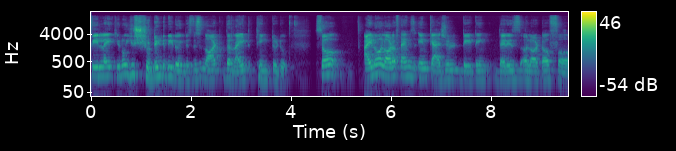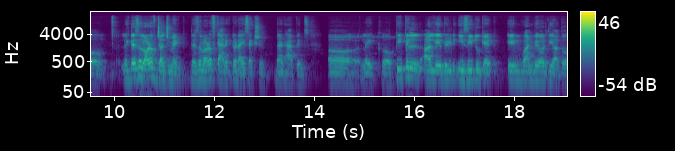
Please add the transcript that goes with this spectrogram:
फील लाइक यू नो यू शुडेंट बी डूइंग दिस दिस इज नॉट द राइट थिंग टू डू सो I know a lot of times in casual dating there is a lot of uh, like there's a lot of judgment there's a lot of character dissection that happens uh, like uh, people are labeled easy to get in one way or the other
